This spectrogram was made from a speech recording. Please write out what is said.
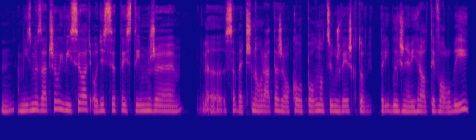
A my sme začali vysielať o 10. s tým, že e, sa väčšinou ráta, že okolo polnoci už vieš, kto približne vyhral tie voľby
